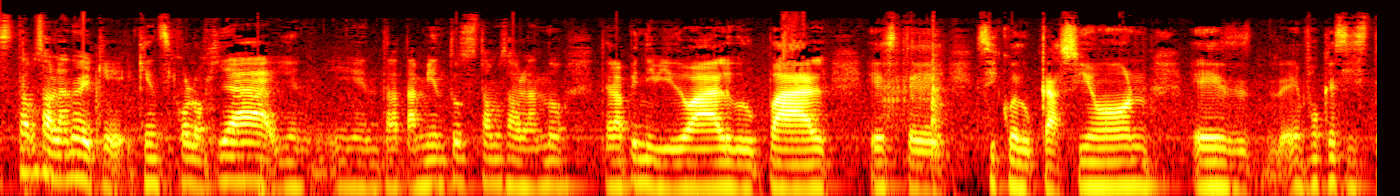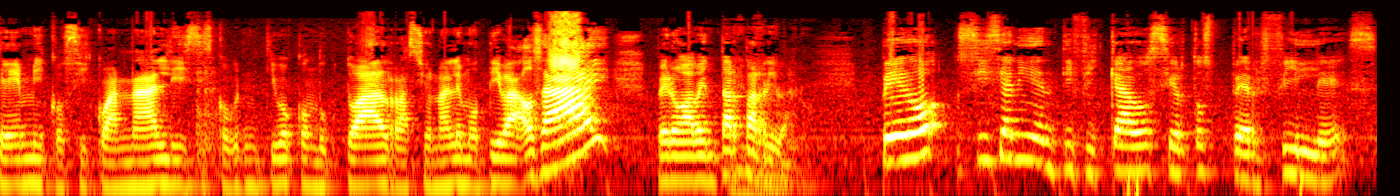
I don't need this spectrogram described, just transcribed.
estamos hablando de que, que en psicología y en, y en tratamientos estamos hablando terapia individual, grupal, este, psicoeducación, eh, enfoque sistémico, psicoanálisis, cognitivo-conductual, racional, emotiva. O sea, hay, pero aventar para arriba. Pero sí se han identificado ciertos perfiles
